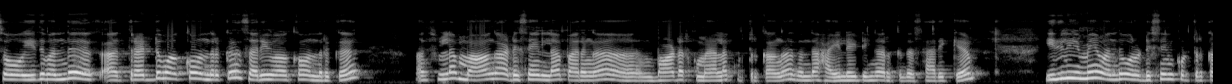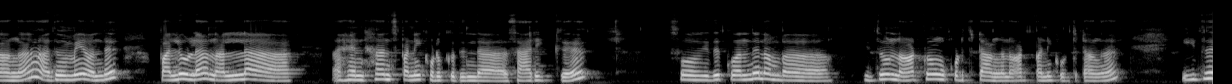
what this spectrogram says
ஸோ இது வந்து த்ரெட் ஒர்க்கும் வந்திருக்கு சரி ஒர்க்கும் வந்திருக்கு. அது ஃபுல்லாக மாங்காய் டிசைனில் பாருங்கள் பார்டருக்கு மேலே கொடுத்துருக்காங்க. அது வந்து ஹைலைட்டிங்காக இருக்குது இந்த சாரீக்கு இதுலேயுமே வந்து ஒரு டிசைன் கொடுத்துருக்காங்க. அதுவுமே வந்து பல்லுவில் நல்லா என்ஹான்ஸ் பண்ணி கொடுக்குது இந்த சாரீக்கு ஸோ இதுக்கு வந்து நம்ம இதுவும் நாட்டும் கொடுத்துட்டாங்க நாட் பண்ணி கொடுத்துட்டாங்க. இது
